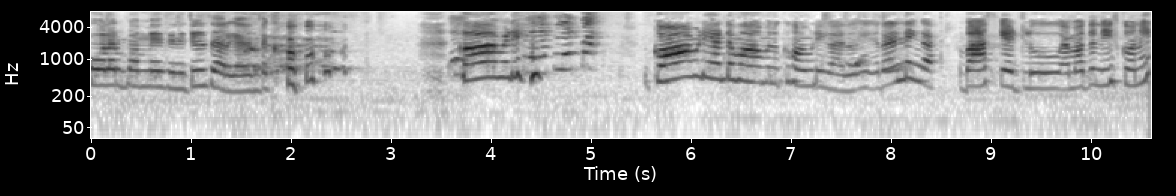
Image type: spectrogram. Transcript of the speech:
కూలర్ బొమ్మేసింది చూసారు కదా ఎంత కామెడీ. కామెడీ అంటే మామూలు కామెడీ కాదు. రండి ఇంకా బాస్కెట్లు అవి మొత్తం తీసుకొని.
